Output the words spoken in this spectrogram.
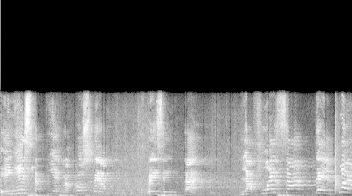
en esta tierra próspera, presentar la fuerza del pueblo.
